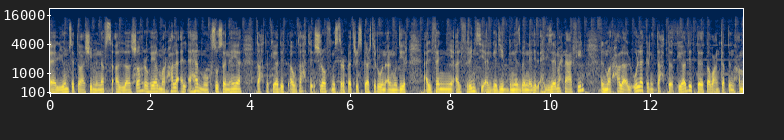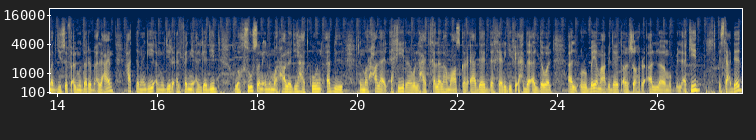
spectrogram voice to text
ليوم 26 من نفس الشهر. وهي المرحلة الأهم وخصوصا إن هي تحت قيادة أو تحت إشراف مستر باتريس كارتيرون المدير الفني الفرنسي الجديد بالنسبة للنادي الأهلي. زي ما إحنا عارفين المرحلة الأولى كانت تحت قيادة طبعا كابتن محمد يوسف المدرب العام حتى مجيء المدير الفني الجديد. وخصوصا إن المرحلة دي هتكون قبل المرحلة الأخيرة واللي هيتخللها معسكر إعداد خارجي في إحدى الدول الأوروبية مع بداية الشهر المقبل. أكيد استعداد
